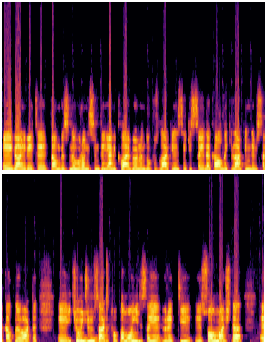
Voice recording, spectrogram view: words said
e, galibiyete damgasını vuran isimdi. Yani Clyburn'un 9, Larkin'in 8 sayıda kaldı ki Larkin'in de bir sakatlığı vardı. E, iki oyuncunun sadece toplam 17 sayı ürettiği e, son maçta e,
